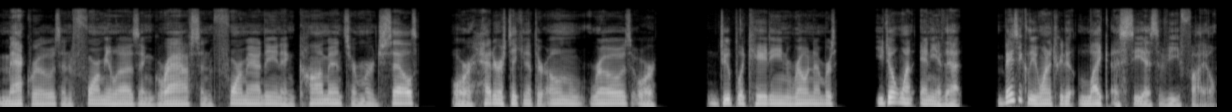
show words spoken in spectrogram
macros and formulas and graphs and formatting and comments or merge cells or headers taking up their own rows or duplicating row numbers. You don't want any of that. Basically, you want to treat it like a CSV file.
